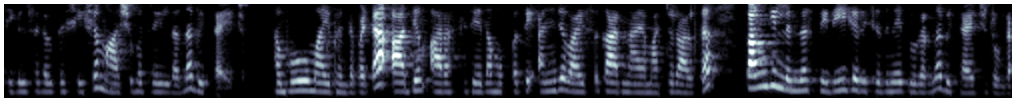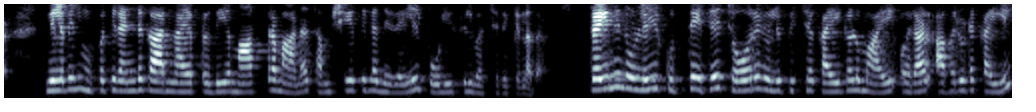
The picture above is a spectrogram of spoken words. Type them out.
ചികിത്സകൾക്ക് ശേഷം ആശുപത്രിയിൽ നിന്ന് വിട്ടയച്ചു. സംഭവവുമായി ബന്ധപ്പെട്ട് ആദ്യം അറസ്റ്റ് ചെയ്ത മുപ്പത്തി അഞ്ച് വയസ്സുകാരനായ മറ്റൊരാൾക്ക് പങ്കില്ലെന്ന് സ്ഥിരീകരിച്ചതിനെ തുടർന്ന് വിട്ടയച്ചിട്ടുണ്ട്. നിലവിൽ മുപ്പത്തിരണ്ടുകാരനായ പ്രതിയെ മാത്രമാണ് സംശയത്തിന്റെ നിഴലിൽ പോലീസിൽ വച്ചിരിക്കുന്നത്. ട്രെയിനിനുള്ളിൽ കുത്തേറ്റ് ചോരയൊലിപ്പിച്ച കൈകളുമായി ഒരാൾ അവരുടെ കയ്യിൽ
